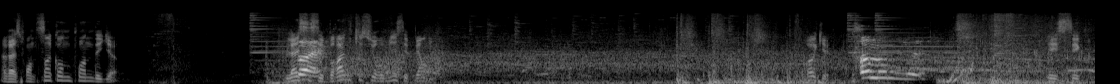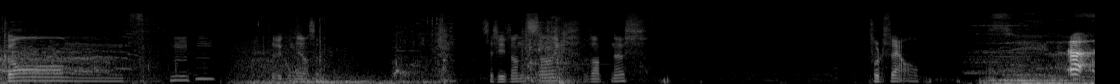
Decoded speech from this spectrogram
elle va se prendre 50 points de dégâts. Là, Ouais. si c'est Bran qui survit, c'est perdu. Ok. Oh mon dieu. Et c'est quand... Mhm. Ça fait combien ça? Ça fait 25, 29. Faut le faire. hein. Ah,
